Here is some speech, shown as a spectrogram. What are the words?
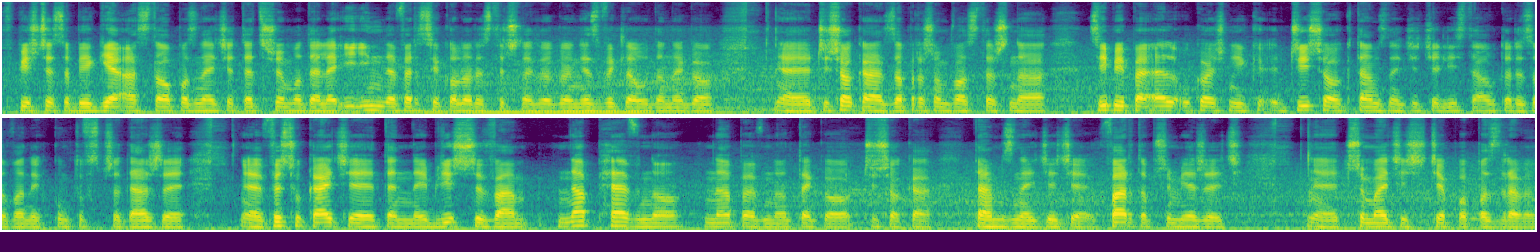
Wpiszcie sobie GA100, poznajcie te trzy modele i inne wersje kolorystyczne tego niezwykle udanego e, G-Shocka. Zapraszam Was też na zipi.pl ukośnik G-Shock. Tam znajdziecie listę autoryzowanych punktów sprzedaży. E, Wyszukajcie ten najbliższy Wam. Na pewno, na pewno tego G-Shocka tam znajdziecie. Warto przymierzyć. E, Trzymajcie się ciepło. Pozdrawiam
